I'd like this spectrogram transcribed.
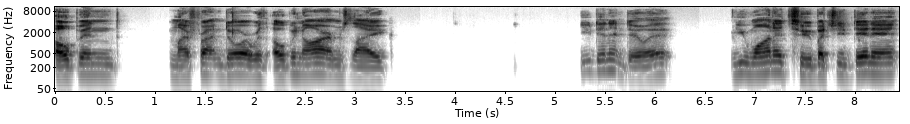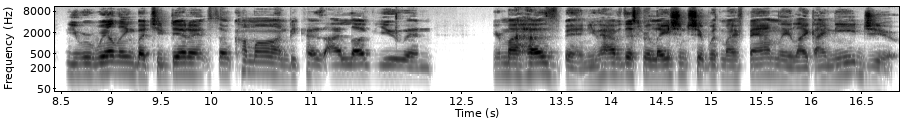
opened my front door with open arms, like, you didn't do it. You wanted to, but you didn't. You were willing, but you didn't. So come on, because I love you and you're my husband. You have this relationship with my family. Like, I need you.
